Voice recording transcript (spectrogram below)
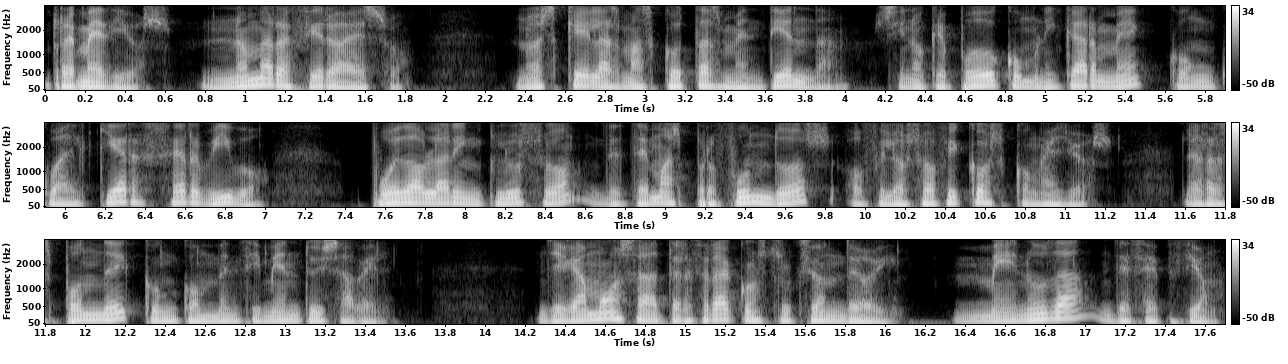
Remedios. No me refiero a eso. No es que las mascotas me entiendan, sino que puedo comunicarme con cualquier ser vivo. Puedo hablar incluso de temas profundos o filosóficos con ellos. Le responde con convencimiento Isabel. Llegamos a la tercera construcción de hoy. Menuda decepción.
